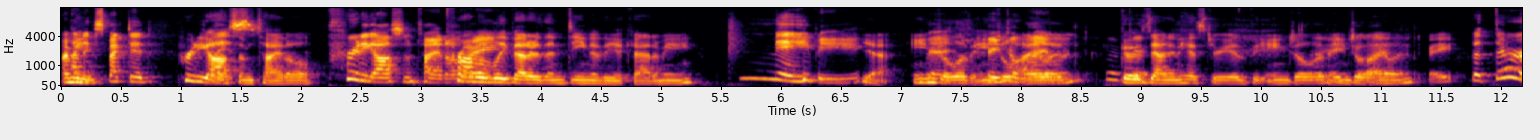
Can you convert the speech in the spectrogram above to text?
i mean unexpected, pretty place. awesome title pretty awesome title. probably right? better than dean of the academy maybe. Yeah, Angel of Angel, Angel Island, Island. goes Okay. down in history as the Angel of Angel, Island. right? But there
